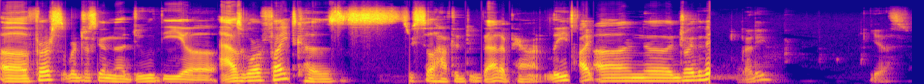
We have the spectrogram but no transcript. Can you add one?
Uh, first we're just gonna do the uh, Asgore fight because we still have to do that apparently. I, uh, and uh, enjoy the video. Ready? Yes.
